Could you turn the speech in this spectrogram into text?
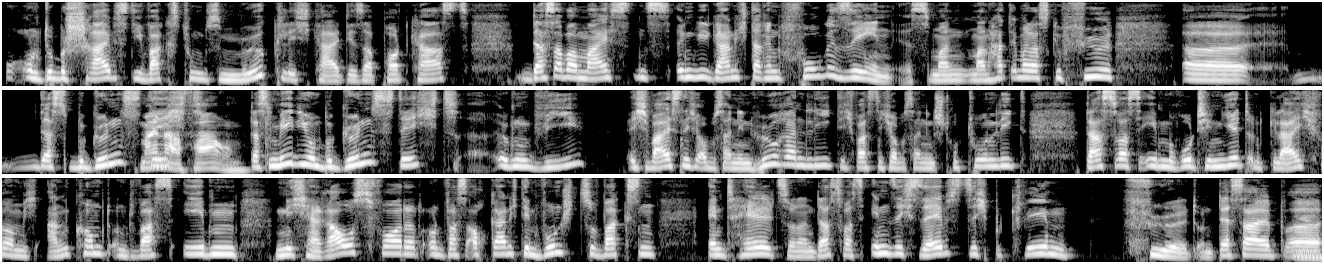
und du beschreibst die Wachstumsmöglichkeit dieser Podcasts, das aber meistens irgendwie gar nicht darin vorgesehen ist. Man, man hat immer das Gefühl, äh, das begünstigt, Meine Erfahrung. das Medium begünstigt äh, irgendwie, ich weiß nicht, ob es an den Hörern liegt, ich weiß nicht, ob es an den Strukturen liegt, das, was eben routiniert und gleichförmig ankommt und was eben nicht herausfordert und was auch gar nicht den Wunsch zu wachsen enthält, sondern das, was in sich selbst sich bequem fühlt. Und deshalb äh,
